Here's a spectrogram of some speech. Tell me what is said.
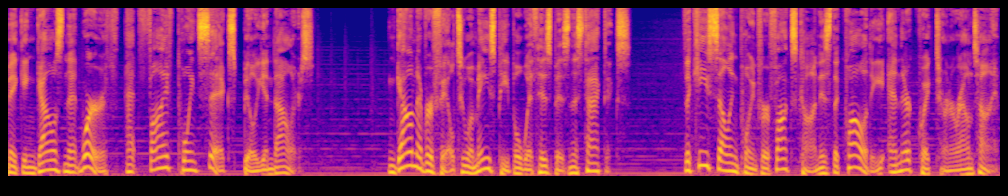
making Gou's net worth at $5.6 billion. Gou never failed to amaze people with his business tactics. The key selling point for Foxconn is the quality and their quick turnaround time.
